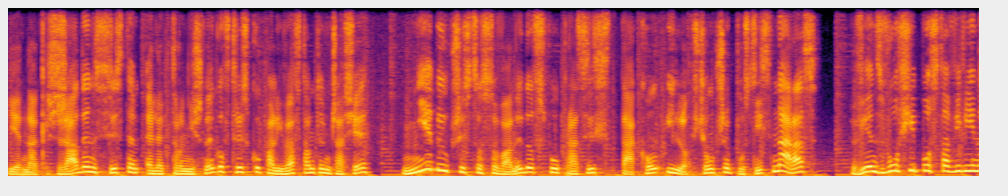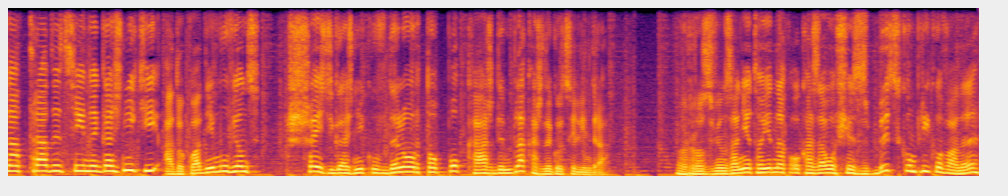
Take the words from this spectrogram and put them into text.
jednak żaden system elektronicznego wtrysku paliwa w tamtym czasie nie był przystosowany do współpracy z taką ilością przepustnic naraz, więc Włosi postawili na tradycyjne gaźniki, a dokładnie mówiąc 6 gaźników Delorto po każdym dla każdego cylindra. Rozwiązanie to jednak okazało się zbyt skomplikowane,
